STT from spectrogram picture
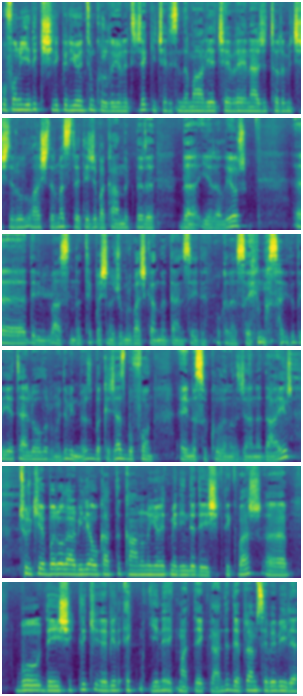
bu fonu 7 kişilik bir yönetim kurulu yönetecek. İçerisinde Maliye, Çevre, Enerji, Tarım, İçişleri, Ulaştırma, Strateji Bakanlıkları da yer alıyor. Ee, dediğim gibi aslında tek başına Cumhurbaşkanlığı denseydi o kadar sayılmasaydı da yeterli olur muydu bilmiyoruz. Bakacağız bu fon e, nasıl kullanılacağına dair. Türkiye Barolar Birliği Avukatlık Kanunu yönetmeliğinde değişiklik var. Ee, bu değişiklik e, bir ek, yeni ek madde eklendi. Deprem sebebiyle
